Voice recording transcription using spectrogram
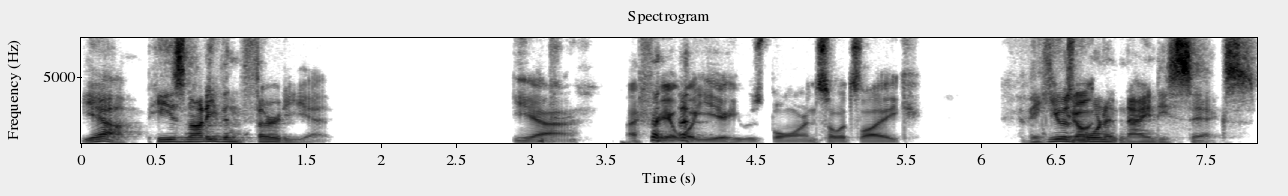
yeah. He's not even thirty yet. yeah. I forget what year he was born, so it's like I think he was You know- born in '96.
